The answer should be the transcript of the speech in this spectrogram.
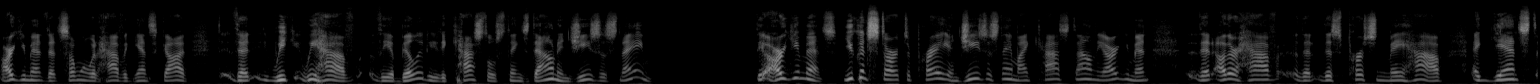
argument that someone would have against God, that we we have the ability to cast those things down in Jesus' name the arguments. You can start to pray. In jesus name i cast down the argument that other have that this person may have against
